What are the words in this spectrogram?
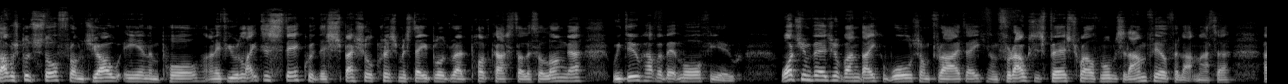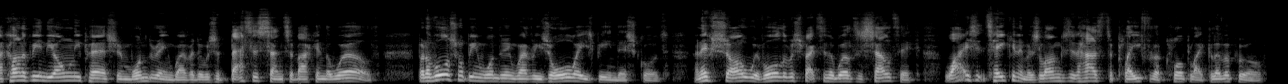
That was good stuff from Joe, Ian, and Paul. And if you would like to stick with this special Christmas Day Blood Red podcast a little longer, we do have a bit more for you. Watching Virgil van Dijk at Wolves on Friday, and throughout his first 12 months at Anfield for that matter, I can't have been the only person wondering whether there was a better centre back in the world. But I've also been wondering whether he's always been this good. And if so, with all the respect in the world to Celtic, why has it taken him as long as it has to play for a club like Liverpool?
